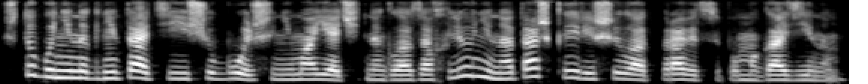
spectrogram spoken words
Чтобы не нагнетать и еще больше не маячить на глазах Лени, Наташка и решила отправиться по магазинам.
